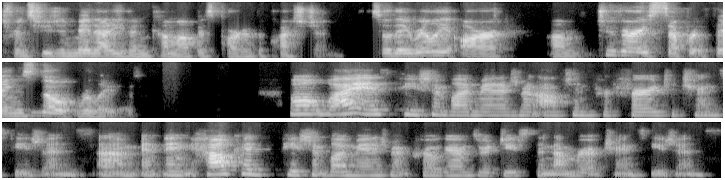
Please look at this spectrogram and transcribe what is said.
transfusion may not even come up as part of the question. So they really are um, two very separate things, though related. Well, why is patient blood management often preferred to transfusions? Um, and, and how could patient blood management programs reduce the number of transfusions?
